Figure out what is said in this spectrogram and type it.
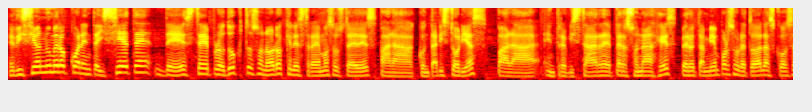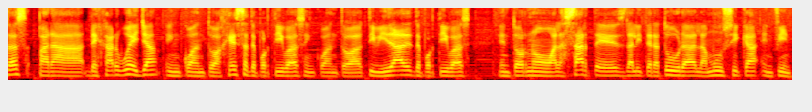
Edición número 47 de este producto sonoro que les traemos a ustedes para contar historias, para entrevistar eh, personajes, pero también por sobre todas las cosas para dejar huella en cuanto a gestas deportivas, en cuanto a actividades deportivas, en torno a las artes, la literatura, la música, en fin.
